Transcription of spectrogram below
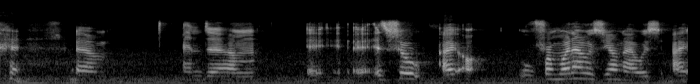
um, and um, eh, eh, so I from when I was young, I was I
